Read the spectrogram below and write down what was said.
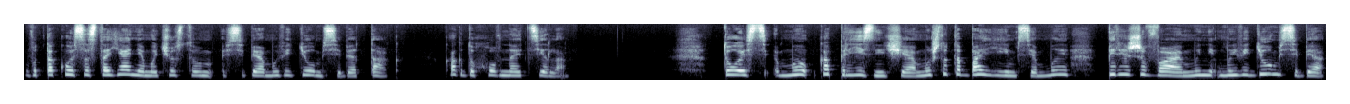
вот такое состояние мы чувствуем себя, мы ведем себя так, как духовное тело. То есть мы капризничаем, мы что-то боимся, мы переживаем, мы, не, мы ведем себя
